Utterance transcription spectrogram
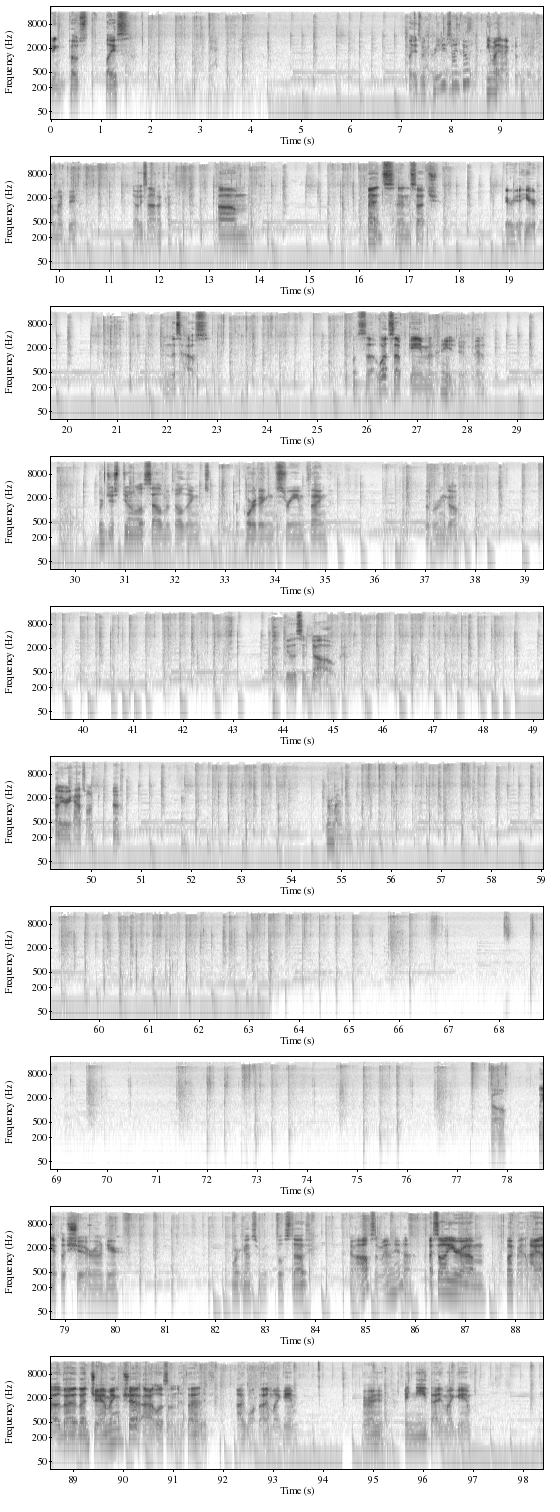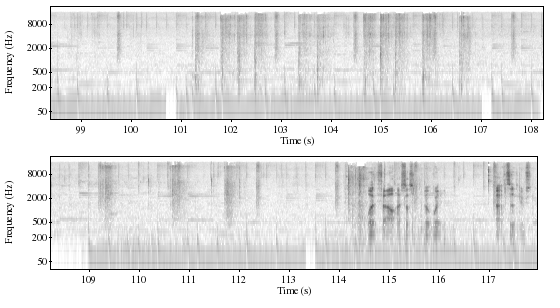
Trading post place. Wait, is MacCready assigned to it? He might actually be. That might be. No, he's not. Okay. Um. Beds and such. Area here. In this house. What's up? What's up, game? And how you doing, man? We're just doing a little settlement building, recording, stream thing. But we're gonna go. Give this a dog. Oh, he already has one. Okay. Never mind then. Clean up the shit around here. Working on some cool stuff. Yeah, awesome, man. Yeah, I saw your um. Fuck, man. I uh, that that jamming shit. Uh, listen, if that if I want that in my game. All right, I need that in my game. What fell? I saw some. Oh, wait. Oh, scissors. Alright.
